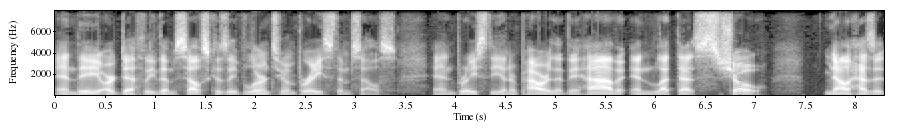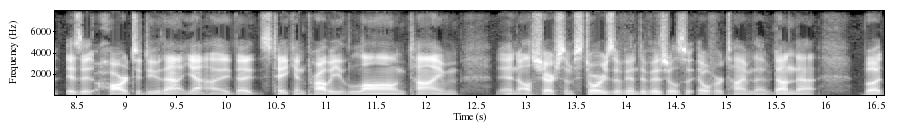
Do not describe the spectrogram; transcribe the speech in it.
and they are definitely themselves because they've learned to embrace themselves and embrace the inner power that they have and let that show. Now, has it is it hard to do that? Yeah, it, it's taken probably a long time, and I'll share some stories of individuals over time that have done that. But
